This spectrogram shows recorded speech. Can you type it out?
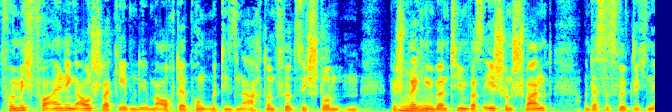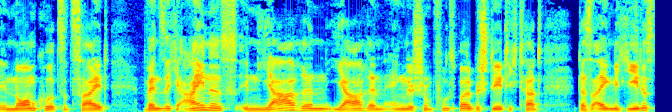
für mich vor allen Dingen ausschlaggebend eben auch der Punkt mit diesen 48 Stunden. Wir sprechen mhm. über ein Team, was eh schon schwankt und das ist wirklich eine enorm kurze Zeit. Wenn sich eines in Jahren, Jahren englischem Fußball bestätigt hat, dass eigentlich jedes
